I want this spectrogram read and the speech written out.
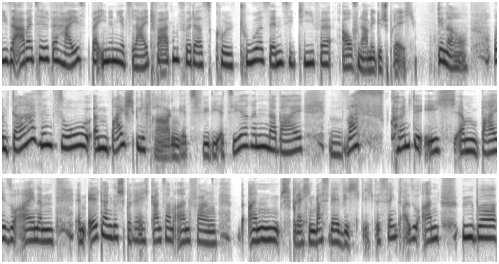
Diese Arbeitshilfe heißt bei Ihnen jetzt Leitfaden für das kultursensitive Aufnahmegespräch. Genau. Und da sind so ähm, Beispielfragen jetzt für die Erzieherinnen dabei. Was könnte ich ähm, bei so einem ähm, Elterngespräch ganz am Anfang ansprechen? Was wäre wichtig? Das fängt also an über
